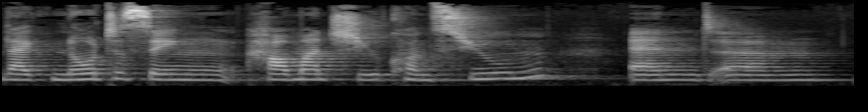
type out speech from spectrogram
like noticing how much you consume and um,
